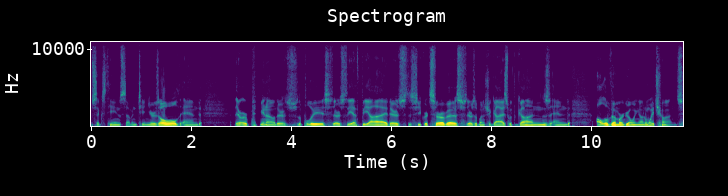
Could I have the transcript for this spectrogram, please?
16, 17 years old, and there are, you know, there's the police, there's the FBI, there's the Secret Service, there's a bunch of guys with guns, and all of them are going on witch hunts.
